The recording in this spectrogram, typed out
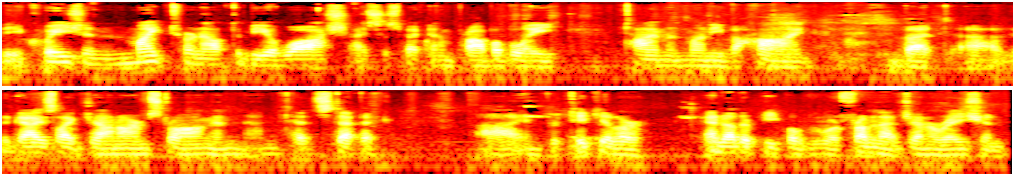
the equation might turn out to be a wash. I suspect I'm probably time and money behind. But uh, the guys like John Armstrong and, and Ted Stepek, uh, in particular, and other people who are from that generation,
